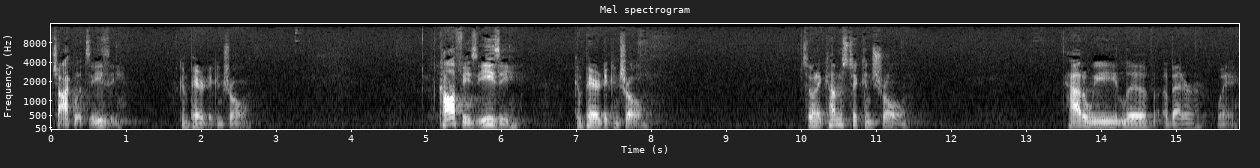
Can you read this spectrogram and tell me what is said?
Chocolate's easy compared to control. Coffee's easy compared to control. So when it comes to control, how do we live a better way?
